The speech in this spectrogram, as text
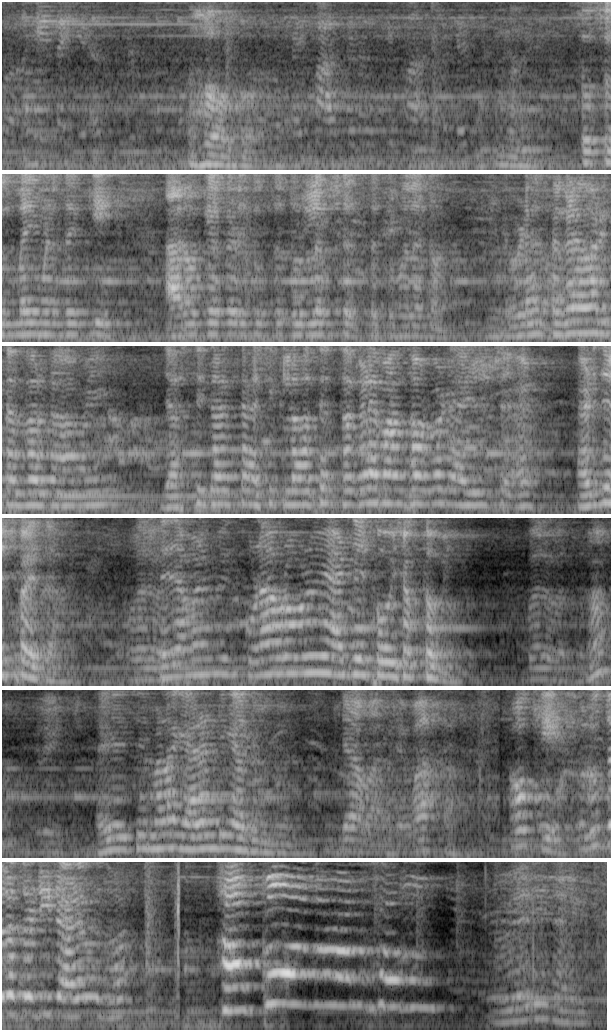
अं, हे नाही आहे हो हो. काही मागणं किंवा असं काही नाही. सो सुनबाई म्हणतात की आरोग्याकडे तुमचं दुर्लक्ष असतं तुम्हाला वाटतं? एवढ्या सगळ्या वर्षात बरं का आम्ही जास्तीत जास्त काय शिकलो असेल सगळ्या माणसाबरोबर ॲडजस्ट ॲडजस्ट व्हायचं. त्याच्यामुळे मी कुणाबरोबर मी ॲडजस्ट होऊ शकतो मी. बरोबर. हं? ग्रेट हे मला गॅरंटी घ्या तुम्ही. क्या बात आहे वा ओके रुद्रासाठी टाळ्या वाजवा. Happy anniversary very nice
